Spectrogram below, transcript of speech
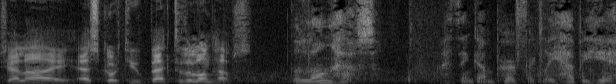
Shall I escort you back to the Longhouse? The Longhouse. I think I'm perfectly happy here.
